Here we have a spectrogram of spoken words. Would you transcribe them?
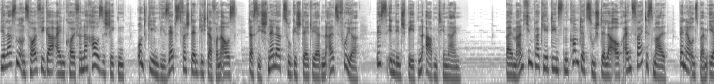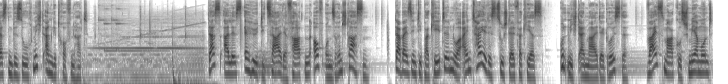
wir lassen uns häufiger Einkäufe nach Hause schicken und gehen wie selbstverständlich davon aus, dass sie schneller zugestellt werden als früher, bis in den späten Abend hinein. Bei manchen Paketdiensten kommt der Zusteller auch ein zweites Mal, wenn er uns beim ersten Besuch nicht angetroffen hat. Das alles erhöht die Zahl der Fahrten auf unseren Straßen. Dabei sind die Pakete nur ein Teil des Zustellverkehrs und nicht einmal der größte weiß Markus Schmermund,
